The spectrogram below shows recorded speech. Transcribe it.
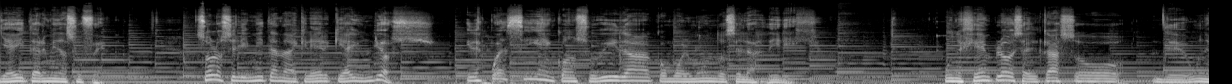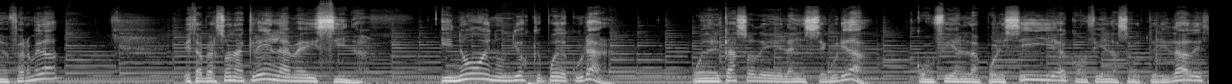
y ahí termina su fe. Solo se limitan a creer que hay un Dios, y después siguen con su vida como el mundo se las dirige. Un ejemplo es el caso de una enfermedad. Esta persona cree en la medicina y no en un Dios que puede curar. O en el caso de la inseguridad confía en la policía, confía en las autoridades,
